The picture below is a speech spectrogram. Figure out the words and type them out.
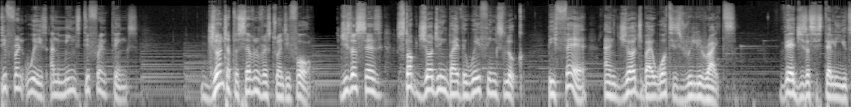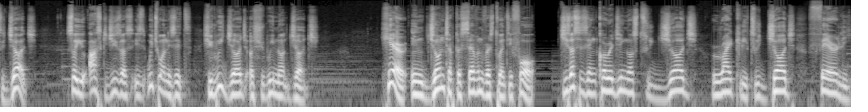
different ways and means different things. John chapter 7 verse 24. Jesus says, "Stop judging by the way things look. Be fair and judge by what is really right." There Jesus is telling you to judge. So you ask Jesus, is which one is it? Should we judge or should we not judge? Here in John chapter 7 verse 24, Jesus is encouraging us to judge rightly, to judge fairly.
